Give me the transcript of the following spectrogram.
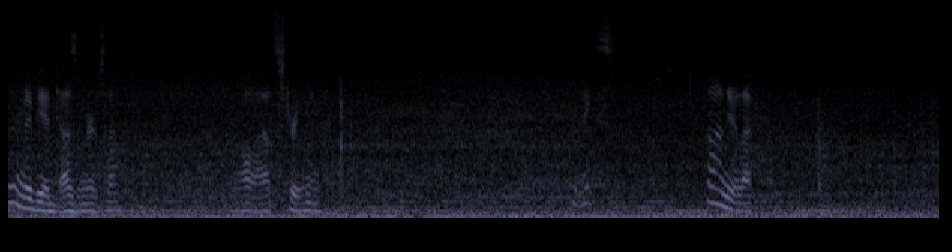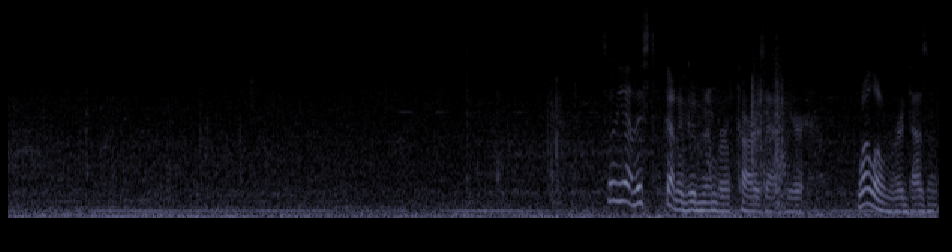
Maybe a dozen or so. They're all out streaming. Thanks. On your left. So yeah, they still got a good number of cars out here. Well over a dozen.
